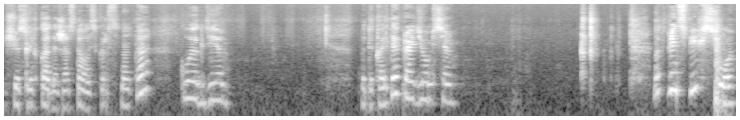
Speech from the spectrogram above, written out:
Еще слегка даже осталась краснота кое-где. По декольте пройдемся. Вот, в принципе, и все.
